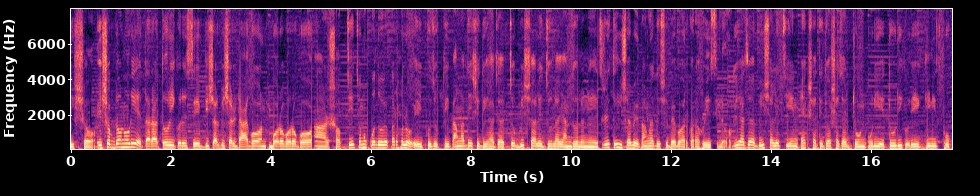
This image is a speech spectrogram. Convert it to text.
দৃশ্য। এসব ড্রোন উড়িয়ে তারা তৈরি করেছে বিশাল বিশাল ড্রাগন, বড় বড় গড়। আর সবচেয়ে চমকপ্রদ ব্যাপার হলো এই প্রযুক্তি বাংলাদেশে দুই হাজার চব্বিশ সালে জুলাই আন্দোলনের স্মৃতি হিসাবে বাংলাদেশে ব্যবহার করা হয়েছিল। দুই হাজার বিশ সালে চীন একসাথে দশ হাজার ড্রোন উড়িয়ে তৈরি করে Guinness book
